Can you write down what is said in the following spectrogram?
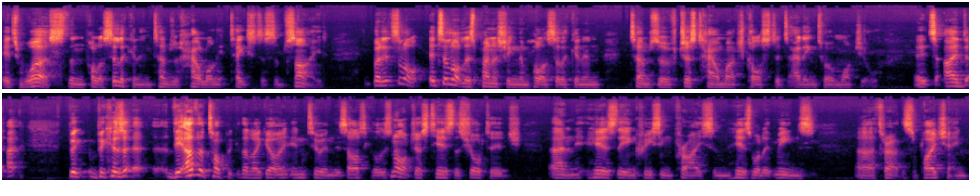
it's worse than polysilicon in terms of how long it takes to subside. But it's a lot it's a lot less punishing than polysilicon in terms of just how much cost it's adding to a module. It's I, I because uh, the other topic that I go into in this article is not just here's the shortage and here's the increasing price and here's what it means uh, throughout the supply chain.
